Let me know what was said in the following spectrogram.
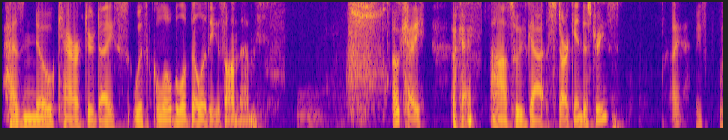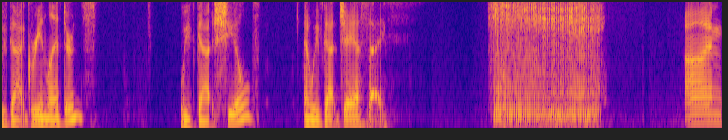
has no character dice with global abilities on them. okay. Okay. Uh, so we've got Stark Industries. Right. We've we've got Green Lanterns. We've got Shield, and we've got JSA. I'm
